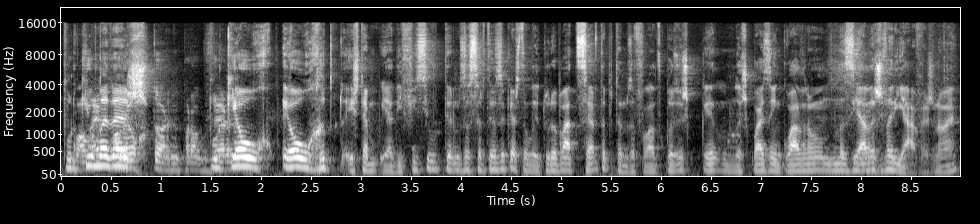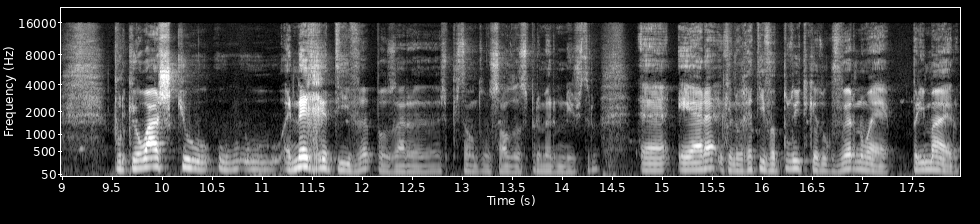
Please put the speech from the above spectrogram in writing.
Porque é, uma das. É o retorno para o governo? Porque é o. É o isto é, é difícil termos a certeza que esta leitura bate certa, porque estamos a falar de coisas que, nas quais enquadram demasiadas variáveis, não é? Porque eu acho que o, o, a narrativa, para usar a expressão de um saudoso Primeiro-Ministro, uh, era. que a narrativa política do governo é, primeiro,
